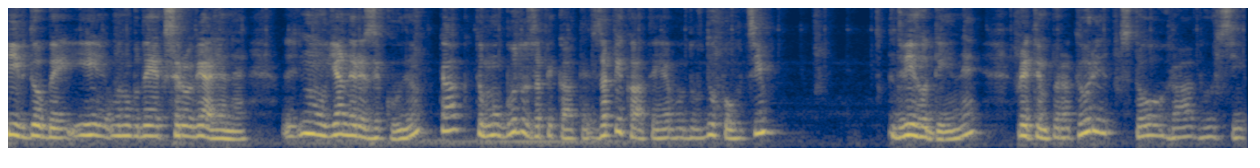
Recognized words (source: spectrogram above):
півдоби, і воно буде як сировялене. Ну, я не ризикую, так, тому буду запікати. Запікати я буду в духовці 2 години при температурі 100 градусів.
